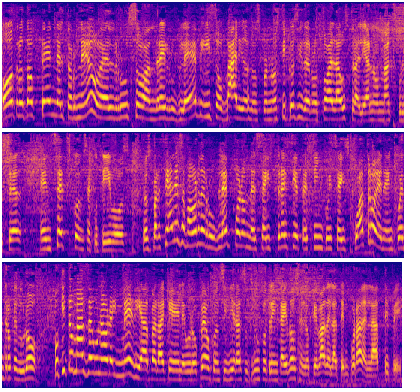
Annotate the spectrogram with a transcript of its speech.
Otro top 10 del torneo, el ruso Andrei Rublev hizo válidos los pronósticos y derrotó al australiano Max Purcell en sets consecutivos. Los parciales a favor de Rublev fueron de 6-3, 7-5 y 6-4 en encuentro que duró poquito más de una hora y media para que el europeo consiguiera su triunfo 32 en lo que va de la temporada en la ATP.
